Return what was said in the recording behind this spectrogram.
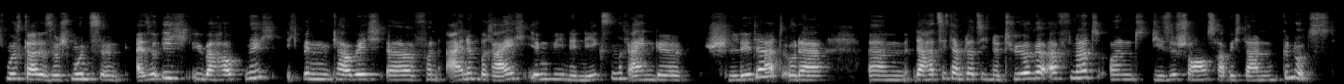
Ich muss gerade so schmunzeln. Also ich überhaupt nicht. Ich bin, glaube ich, äh, von einem Bereich irgendwie in den nächsten reingeschlittert oder ähm, da hat sich dann plötzlich eine Tür geöffnet und diese Chance habe ich dann genutzt.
